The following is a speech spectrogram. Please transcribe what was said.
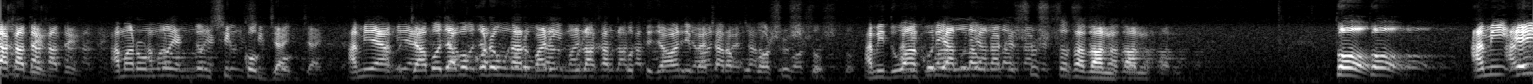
টাকা দেন। আমার অন্য একজন শিক্ষক যায় আমি যাব যাব করে উনার বাড়ি মুলাকাত করতে যাওয়ানি বেচারা খুব অসুস্থ। আমি দোয়া করি আল্লাহ ওনাকে সুস্থতা দান করেন। তো আমি এই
